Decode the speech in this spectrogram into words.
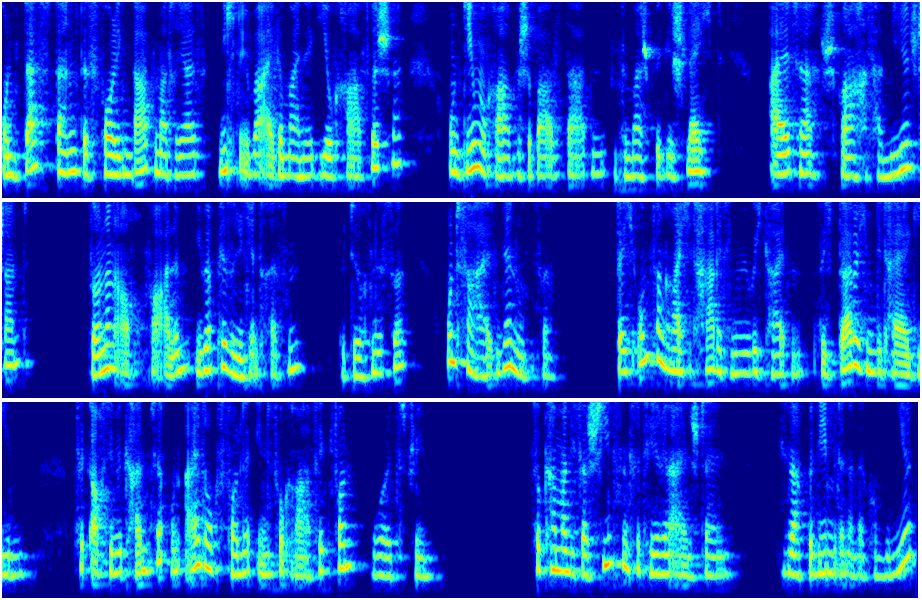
Und das dank des vorliegenden Datenmaterials nicht nur über allgemeine geografische und demografische Basisdaten, wie zum Beispiel Geschlecht, Alter, Sprache, Familienstand, sondern auch vor allem über persönliche Interessen, Bedürfnisse und Verhalten der Nutzer. Welche umfangreiche Targeting-Möglichkeiten sich dadurch im Detail ergeben, zeigt auch die bekannte und eindrucksvolle Infografik von WordStream. So kann man die verschiedensten Kriterien einstellen, diese nach Belieben miteinander kombinieren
